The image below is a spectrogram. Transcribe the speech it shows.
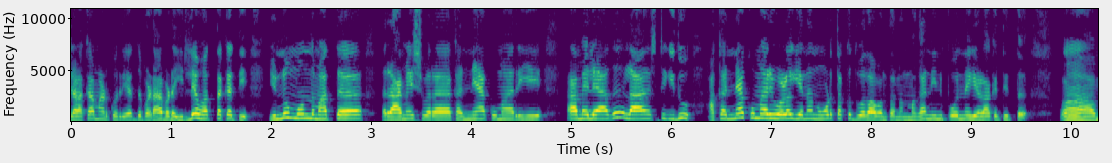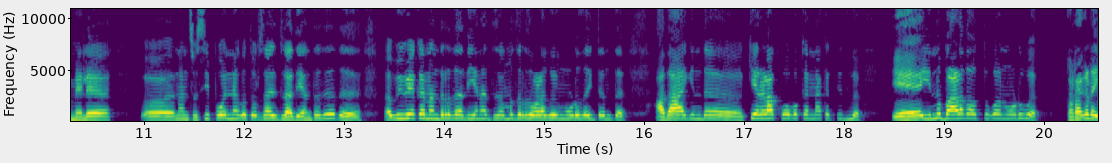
ಜಳಕ ಮಾಡ್ಕೊರಿ ಎದ್ದು ಬಡ ಬಡ ಇಲ್ಲೇ ಹೊತ್ತಕತಿ. ಇನ್ನು ಮುಂದೆ ಮತ್ತೆ ರಾಮೇಶ್ವರ ಕನ್ಯಾಕುಮಾರಿ ಆಮೇಲೆ ಅದು ಲಾಸ್ಟ್ ಇದು ಆ ಕನ್ಯಾಕುಮಾರಿ ಒಳಗೆ ಏನೋ ನೋಡ್ತಕ್ಕದ್ದು ಅದಾವಂತ ನನ್ನ ಮಗ ನಿನ್ನ ಫೋನ್ನಾಗ ಹೇಳಕತ್ತಿತ್ತು. ಆ, ಆಮೇಲೆ ನನ್ನ ಸಸಿ ಫೋನ್ನಾಗ ತೋರ್ಸಾ ಇದ್ಲ ಅದು ಎಂತದ ಅದು? ವಿವೇಕಾನಂದರದ ಅದು ಏನದು ಸಮುದ್ರದ ಒಳಗೆ ನೋಡೋದೈತಂತ ಅದಾಗಿಂದ ಕೇರಳಕ್ಕೆ ಹೋಗ್ಬೇಕು ಏ ಇನ್ನು ಭಾಳ ತಗೋ ನೋಡುವ. ಕಡಗಡೆ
